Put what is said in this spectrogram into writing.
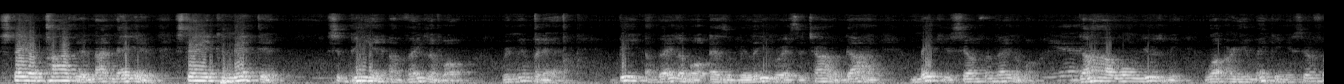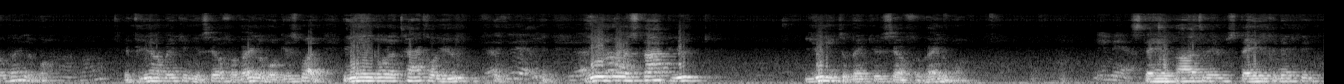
staying positive, not negative, staying connected, so being available. Remember that. Be available as a believer, as a child of God. Make yourself available. Yes. God won't use me. Well, are you making yourself available? If you're not making yourself available, guess what? He ain't going to tackle you. That's it. That's he ain't going to stop you. You need to make yourself available. Amen. Staying positive, staying connected,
